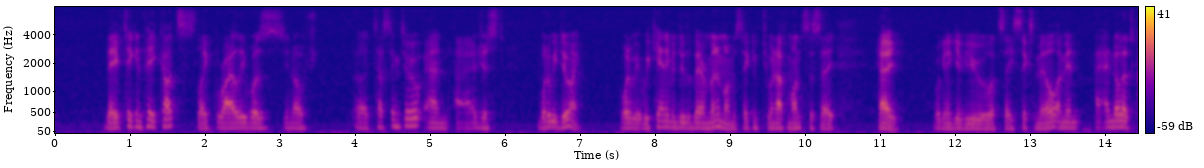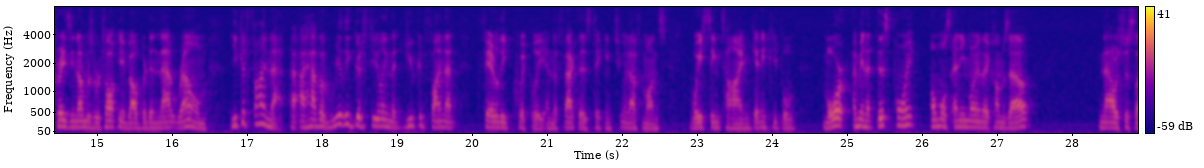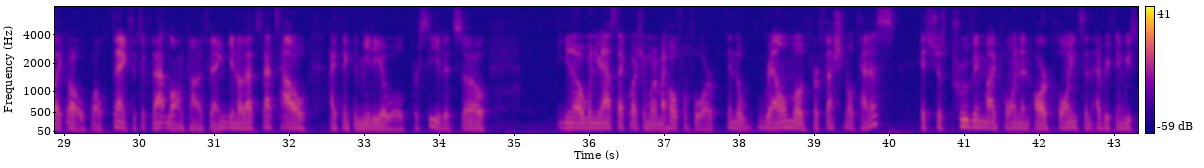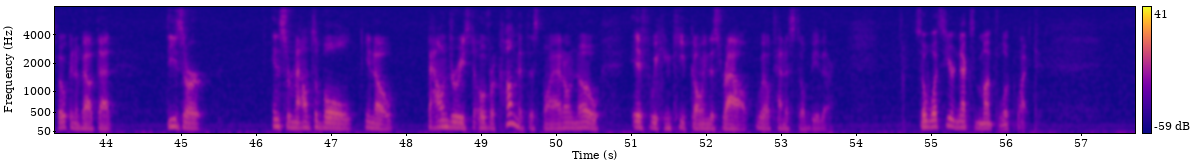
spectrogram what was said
They've taken pay cuts, like Reilly was, you know, uh, testing to. And I just, what are we doing? What do we? We can't even do the bare minimum. It's taking two and a half months to say, hey, we're gonna give you, let's say, six mil. I mean, I I know that's crazy numbers we're talking about, but in that realm, you could find that. I I have a really good feeling that you could find that fairly quickly. And the fact that it's taking two and a half months, wasting time, getting people more. I mean, at this point, almost any money that comes out, now it's just like, oh, well, thanks. It took that long, kind of thing. You know, that's that's how I think the media will perceive it. So, you know, when you ask that question, what am I hopeful for? In the realm of professional tennis, it's just proving my point and our points and everything we've spoken about that these are insurmountable, you know, boundaries to overcome at this point. I don't know if we can keep going this route. Will tennis still be there? So, what's your next month look like?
